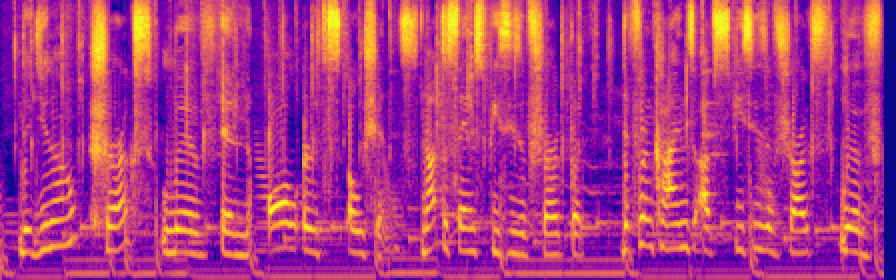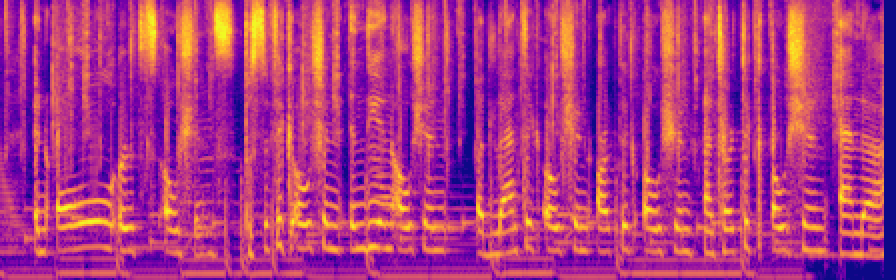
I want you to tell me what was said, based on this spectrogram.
Did you know sharks live in all Earth's oceans? Not the same species of shark, but different kinds of species of sharks live in all Earth's oceans. Pacific Ocean, Indian Ocean, Atlantic Ocean, Arctic Ocean, Antarctic Ocean, and uh,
